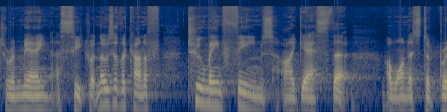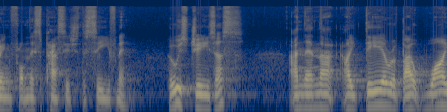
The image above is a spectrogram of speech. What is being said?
to remain a secret. And those are the kind of two main themes, I guess, that I want us to bring from this passage this evening. Who is Jesus? And then that idea about why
